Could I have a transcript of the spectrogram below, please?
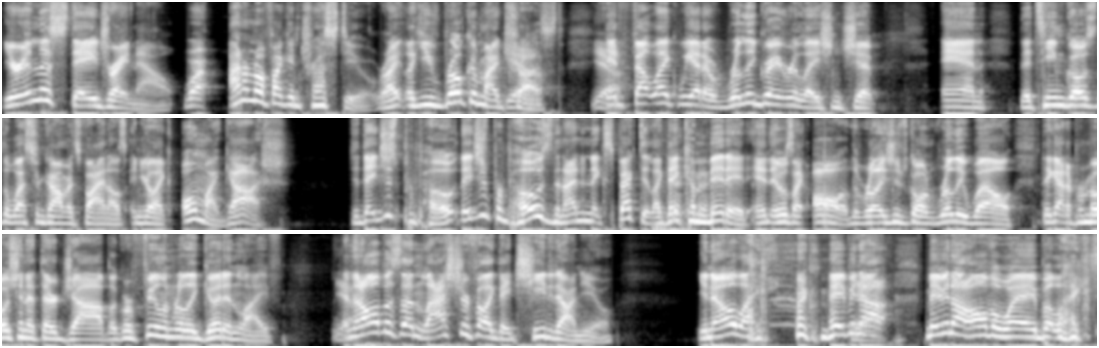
You're in this stage right now where I don't know if I can trust you, right? Like you've broken my Yeah. trust. Yeah. It felt like we had a really great relationship and the team goes to the Western Conference Finals and you're like, "Oh my gosh. Did they just propose? They just proposed and I didn't expect it. Like they committed and it was like, "Oh, the relationship's going really well. They got a promotion at their job. Like we're feeling really good in life." Yeah. And then all of a sudden last year felt like they cheated on you. You know, like like maybe Yeah. not maybe not all the way, but like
